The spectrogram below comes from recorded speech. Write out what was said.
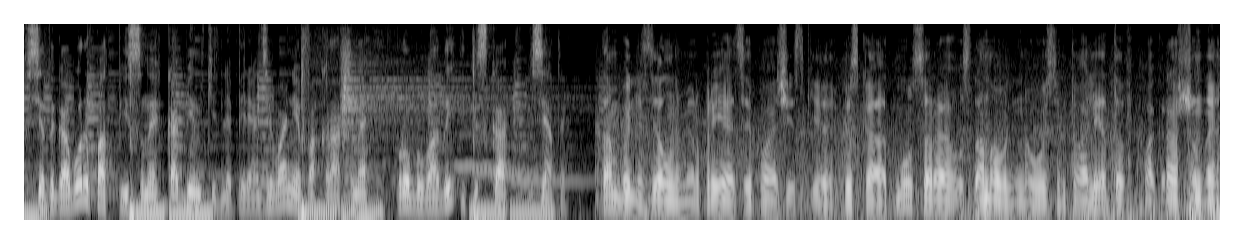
все договоры подписаны, кабинки для переодевания покрашены, пробы воды и песка взяты. Там были сделаны мероприятия по очистке песка от мусора, установлено 8 туалетов, покрашены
